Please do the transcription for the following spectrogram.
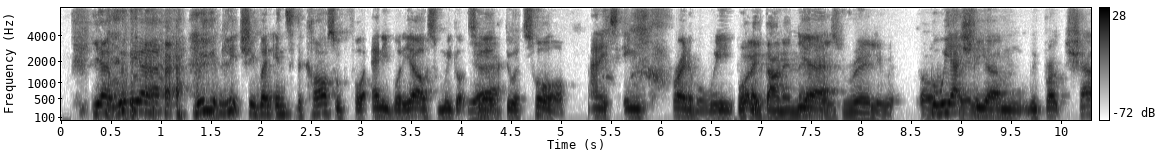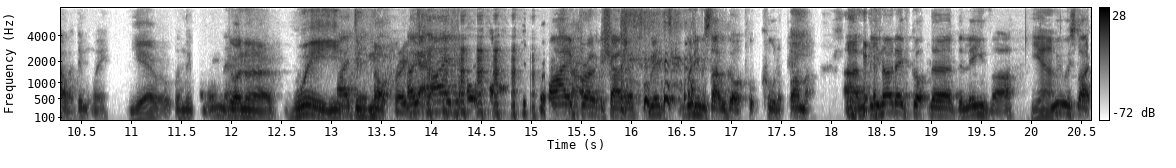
yeah, we, uh, we literally went into the castle before anybody else, and we got to Yeah. do a tour, and it's incredible. We What they've done in there Yeah. is really, really cool. but we Really actually cool. um we broke the shower, didn't we? yeah. When we went in there. No, no, no. We I did. did. not break. the shower. I, I broke the shower. Woody was like, "We've got to put, call a plumber." Um, but you know, they've got the the lever. Yeah. We was like,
